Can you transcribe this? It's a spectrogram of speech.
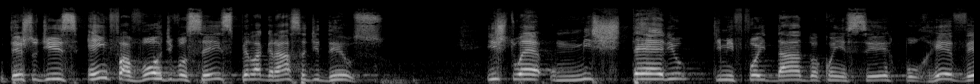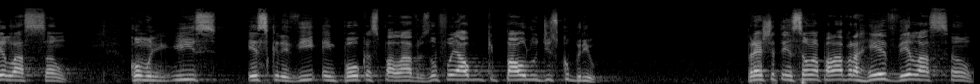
O texto diz: em favor de vocês pela graça de Deus. Isto é o mistério que me foi dado a conhecer por revelação, como lhes escrevi em poucas palavras. Não foi algo que Paulo descobriu. Preste atenção na palavra revelação,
